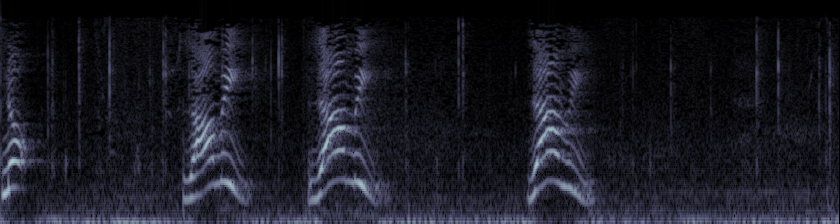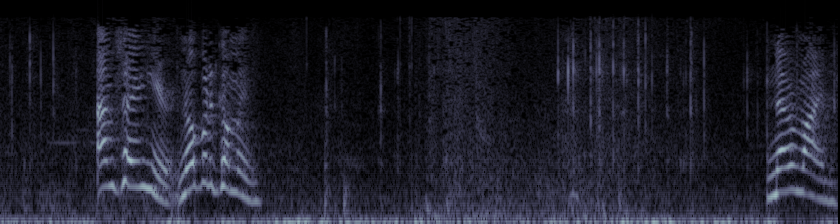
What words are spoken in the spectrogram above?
No. Zombie. Zombie. Zombie. I'm staying here. Nobody come in. Never mind.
